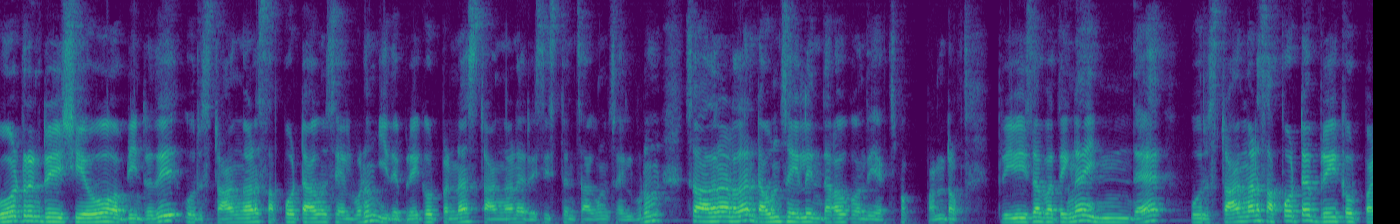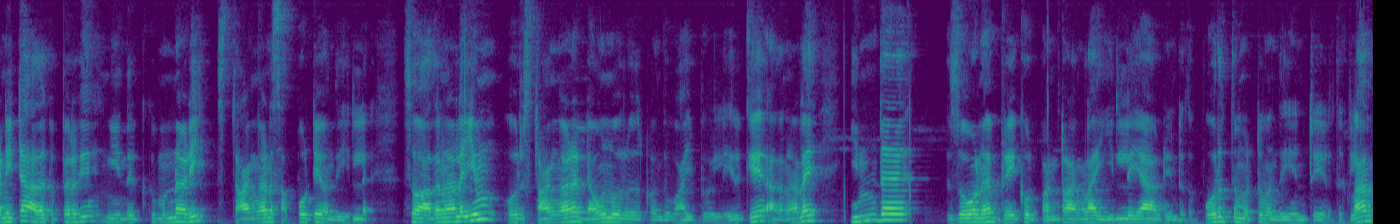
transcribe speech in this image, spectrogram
கோல்டன் ரேஷியோ அப்படின்றது ஒரு ஸ்ட்ராங்கான சப்போர்ட்டாகவும் செயல்படும். இதை பிரேக் அவுட் பண்ணால் ஸ்ட்ராங்கான ரெசிஸ்டன்ஸாகவும் செயல்படும். ஸோ அதனால தான் டவுன் சைடில் இந்த அளவுக்கு வந்து எக்ஸ்பெக்ட் பண்ணுறோம் ப்ரீவியஸாக பார்த்தீங்கன்னா இந்த ஒரு ஸ்ட்ராங்கான சப்போர்ட்டை பிரேக் அவுட் பண்ணிட்டா அதுக்கு பிறகு இதுக்கு முன்னாடி ஸ்ட்ராங்கான சப்போர்ட்டே வந்து இல்லை. ஸோ அதனாலையும் ஒரு ஸ்ட்ராங்கான டவுன் வருவதற்கு வந்து வாய்ப்புகள் இருக்குது அதனால் இந்த ஜோனை பிரேக் அவுட் பண்ணுறாங்களா இல்லையா அப்படின்றத பொறுத்து மட்டும் வந்து என்ட்ரி எடுத்துக்கலாம்.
